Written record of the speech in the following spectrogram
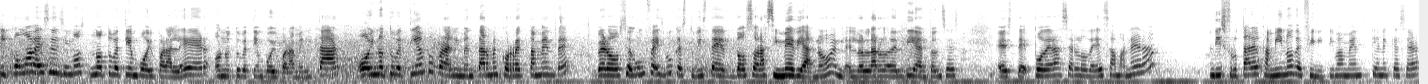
y como a veces decimos, no tuve tiempo hoy para leer, o no tuve tiempo hoy para meditar, hoy no tuve tiempo para alimentarme correctamente, pero según Facebook estuviste dos horas y media, ¿no? En, en lo largo del día. Entonces, este, poder hacerlo de esa manera disfrutar el camino definitivamente tiene que ser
